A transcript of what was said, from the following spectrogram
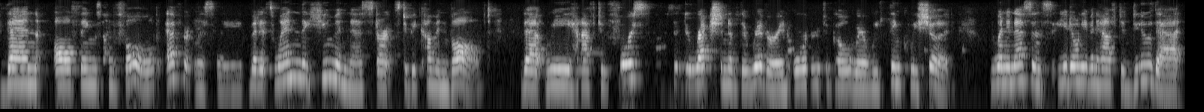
then all things unfold effortlessly. But it's when the humanness starts to become involved that we have to force the direction of the river in order to go where we think we should. When in essence you don't even have to do that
